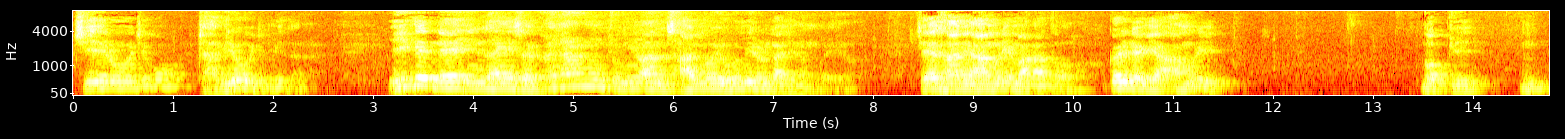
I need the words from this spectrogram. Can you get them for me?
지혜로워지고 자비로워집니다. 이게 내 인생에서 가장 중요한 삶의 의미를 가지는 거예요. 재산이 아무리 많아도 권력이 아무리 높이 음,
